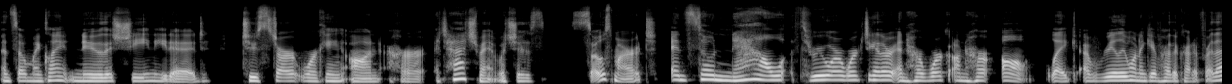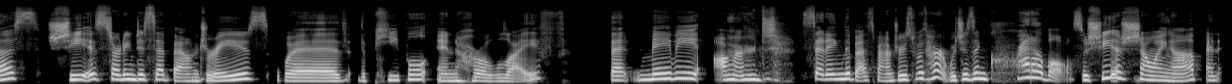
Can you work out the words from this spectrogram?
And so my client knew that she needed to start working on her attachment, which is so smart. And so now, through our work together and her work on her own, like I really want to give her the credit for this. She is starting to set boundaries with the people in her life that maybe aren't setting the best boundaries with her, which is incredible. So she is showing up and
